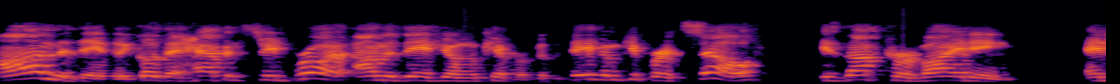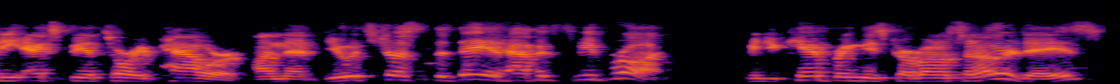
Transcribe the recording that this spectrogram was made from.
on the day, the goat that happens to be brought on the day of Yom Kippur. But the day of Yom Kippur itself is not providing any expiatory power on that view. It's just the day it happens to be brought. I mean, you can't bring these karbanos on other days,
